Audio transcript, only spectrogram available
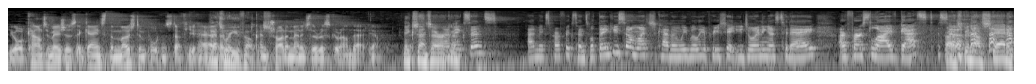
your countermeasures against the most important stuff you have That's and, where you focus. and try to manage the risk around that yeah Make sense, Arika? That makes sense. That makes perfect sense. Well, thank you so much, Kevin. We really appreciate you joining us today, our first live guest. So Oh, it's been outstanding.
